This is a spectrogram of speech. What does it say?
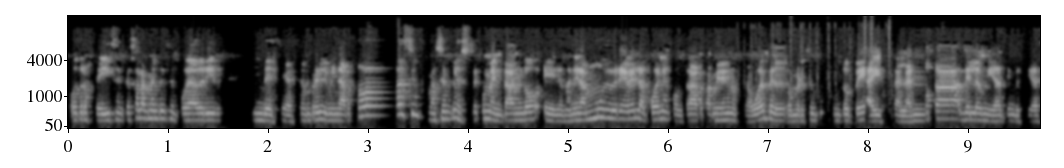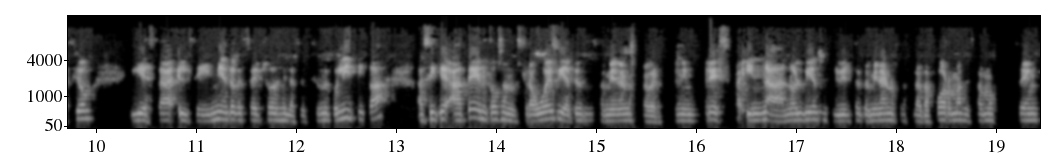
otros que dicen que solamente se puede abrir investigación preliminar. Toda esa información que les estoy comentando eh, de manera muy breve la pueden encontrar también en nuestra web, elcomercio.p. Ahí está la nota de la unidad de investigación y está el seguimiento que se ha hecho desde la sección de política. Así que atentos a nuestra web y atentos también a nuestra versión impresa. Y nada, no olviden suscribirse también a nuestras plataformas. Estamos en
